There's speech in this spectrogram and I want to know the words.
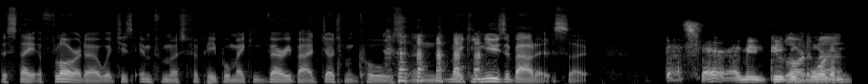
the state of Florida, which is infamous for people making very bad judgment calls and making news about it. So that's fair. I mean, Google Florida, Florida man,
